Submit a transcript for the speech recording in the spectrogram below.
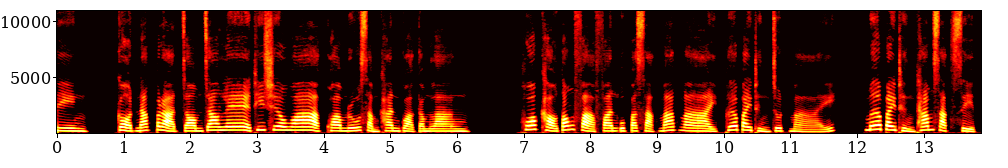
จริง โกรธนักปราดจอมเจ้าเล่ห์ที่เชื่อว่าความรู้สำคัญกว่ากำลัง พวกเขาต้องฝ่าฟันอุปสรรคมากมาย เพื่อไปถึงจุดหมาย เมื่อไปถึงถ้ำศักดิ์สิทธิ์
